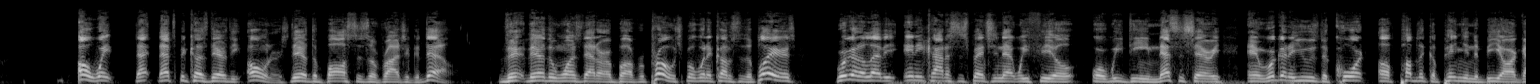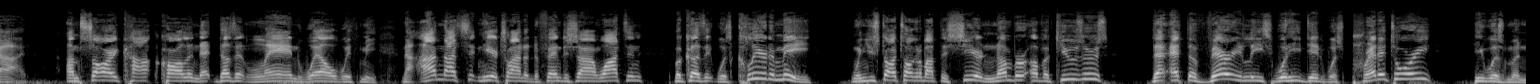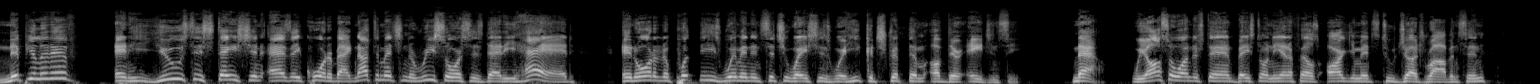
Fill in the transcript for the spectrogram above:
Oh wait, that that's because they're the owners. They're the bosses of Roger Goodell. They're, they're the ones that are above reproach. But when it comes to the players, we're going to levy any kind of suspension that we feel or we deem necessary, and we're going to use the court of public opinion to be our guide. I'm sorry, Car- Carlin, that doesn't land well with me. Now, I'm not sitting here trying to defend Deshaun Watson because it was clear to me when you start talking about the sheer number of accusers that at the very least what he did was predatory, he was manipulative, and he used his station as a quarterback, not to mention the resources that he had in order to put these women in situations where he could strip them of their agency. Now, we also understand, based on the NFL's arguments to Judge Robinson,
